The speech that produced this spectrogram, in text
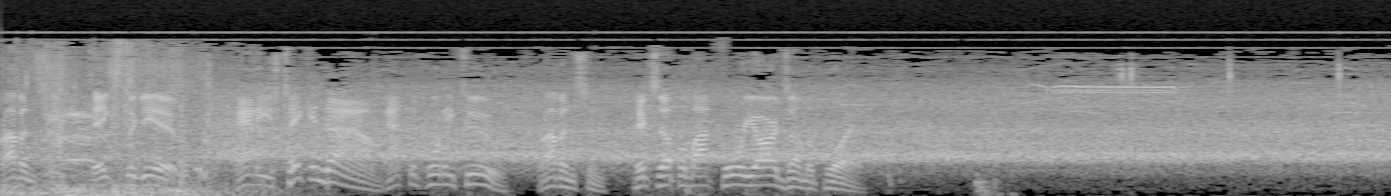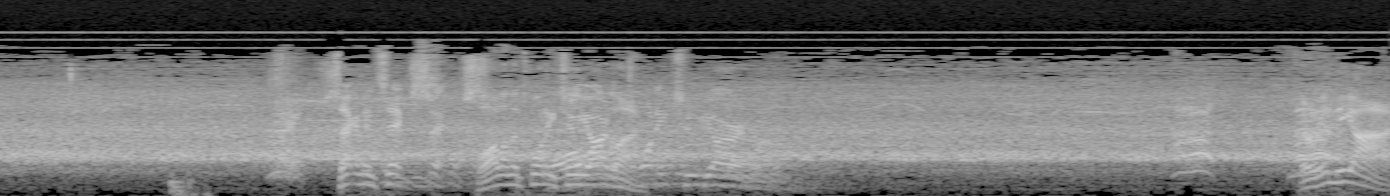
Robinson takes the give. And he's taken down at the 22. Robinson picks up about four yards on the play. Second and six. Six. Ball on the 22-yard line. 22-yard line. They're in the I.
